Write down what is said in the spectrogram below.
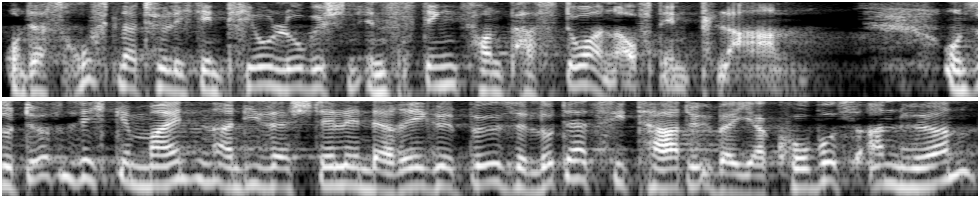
Und das ruft natürlich den theologischen Instinkt von Pastoren auf den Plan. Und so dürfen sich Gemeinden an dieser Stelle in der Regel böse Luther-Zitate über Jakobus anhören,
